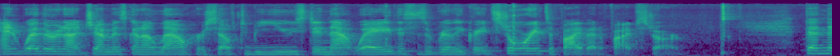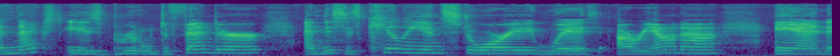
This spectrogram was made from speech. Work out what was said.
and whether or not Gemma is going to allow herself to be used in that way. This is a really great story. It's a five out of five star. Then the next is Brutal Defender, and this is Killian's story with Ariana. And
